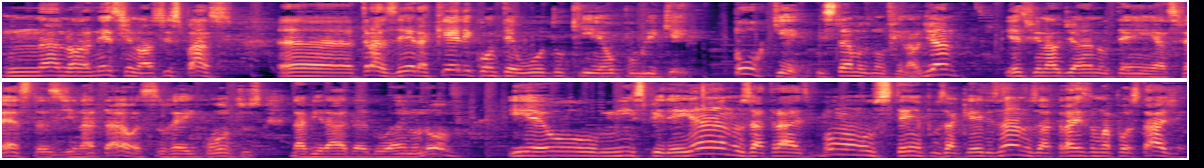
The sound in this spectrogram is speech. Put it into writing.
na, no, neste nosso espaço uh, trazer aquele conteúdo que eu publiquei. Porque estamos no final de ano, esse final de ano tem as festas de Natal, os reencontros da virada do ano novo, e eu me inspirei anos atrás, bons tempos aqueles anos atrás, numa postagem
